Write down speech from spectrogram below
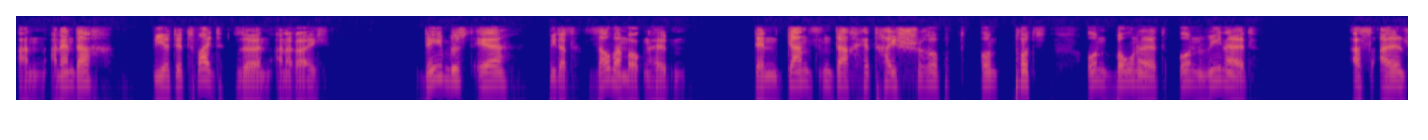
An andern Dach wird der zweit Söhn anerreich. De müsst er wie dat Saubermorgen helpen. Den ganzen Dach het hei schrubbt und putzt und bonet und wienet. As alles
